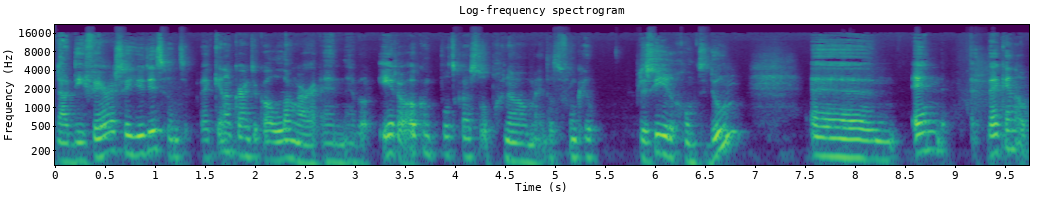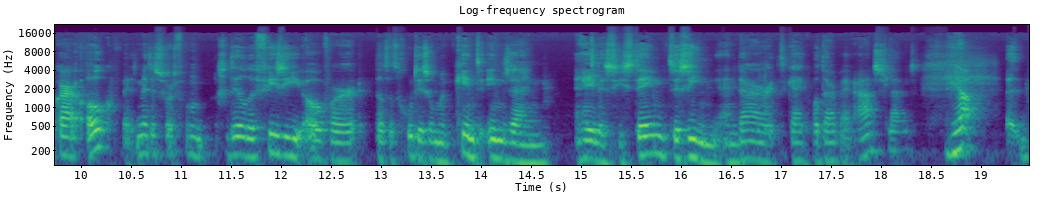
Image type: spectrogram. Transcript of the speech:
nou, diverse Judith, want wij kennen elkaar natuurlijk al langer en hebben eerder ook een podcast opgenomen. En dat vond ik heel plezierig om te doen. Uh, en wij kennen elkaar ook met, met, een soort van gedeelde visie over dat het goed is om een kind in zijn hele systeem te zien en daar te kijken wat daarbij aansluit. Ja. Uh,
